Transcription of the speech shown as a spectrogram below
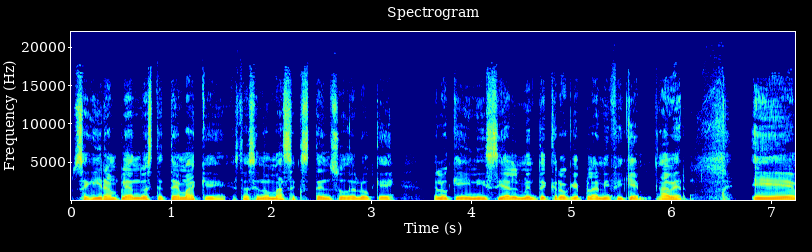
seguir ampliando este tema que está siendo más extenso de lo que, de lo que inicialmente creo que planifiqué. A ver, eh,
